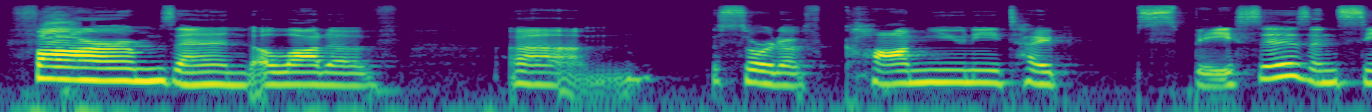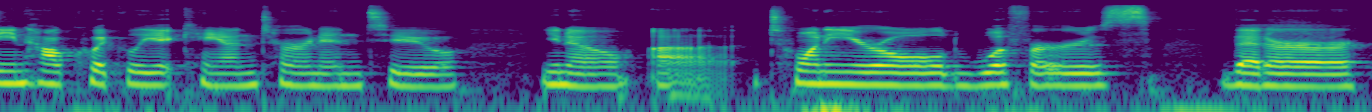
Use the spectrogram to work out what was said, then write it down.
farms and a lot of um, sort of commune type spaces and seen how quickly it can turn into, you know, 20 year old WWOOFers that are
